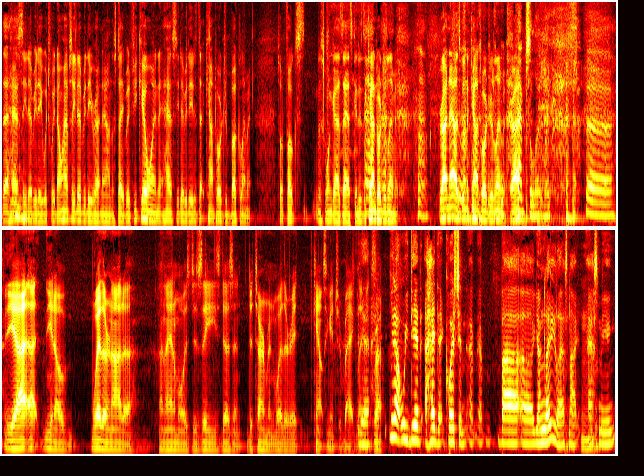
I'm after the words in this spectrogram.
that has mm. CWD, which we don't have CWD right now in the state, but if you kill one that has CWD, does that count towards your buck limit? That's what folks. This one guy's asking: Does it count towards your limit? right now, it's going to count towards your limit, right? Absolutely. Uh, yeah, I, you know, whether or not a an animal is diseased doesn't determine whether it counts against your bag limit. Yeah. Right. You know, we did. I had that question uh, uh, by a young lady last night. Mm-hmm. Asked me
